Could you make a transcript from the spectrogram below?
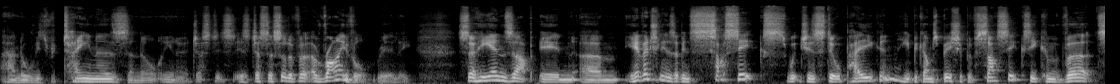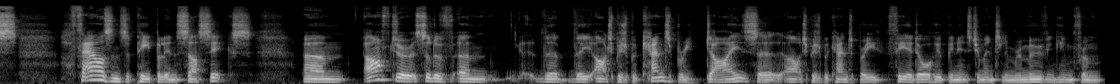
and all these retainers, and all, you know, just it's, it's just a sort of a, a, rival, really. So he ends up in um, he eventually ends up in Sussex, which is still pagan. He becomes Bishop of Sussex. He converts thousands of people in Sussex. Um, after sort of um, the the Archbishop of Canterbury dies, uh, Archbishop of Canterbury Theodore, who'd been instrumental in removing him from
